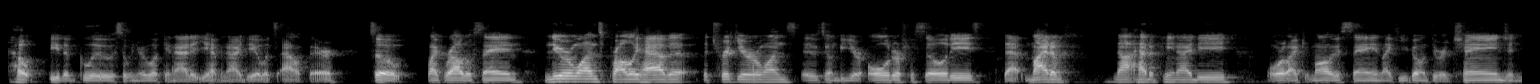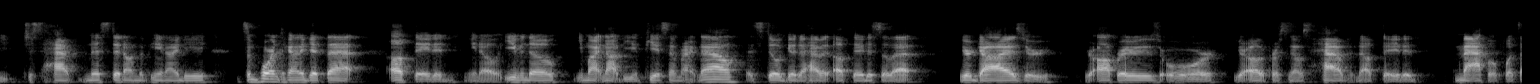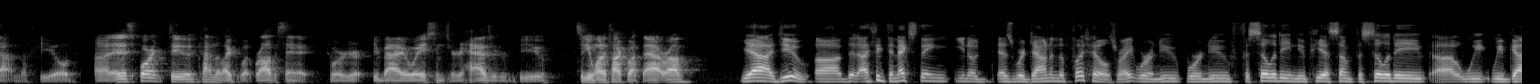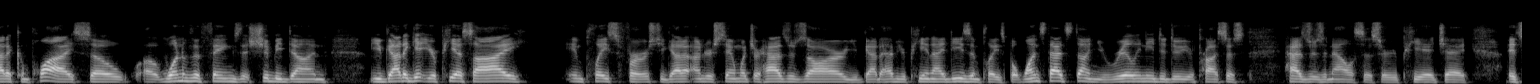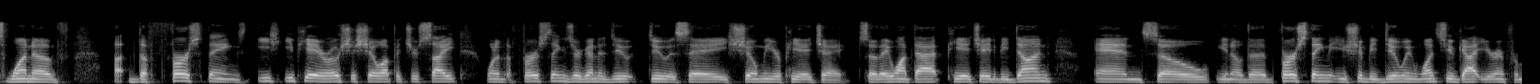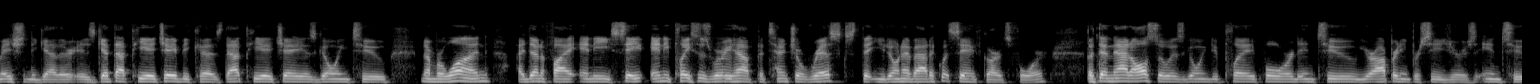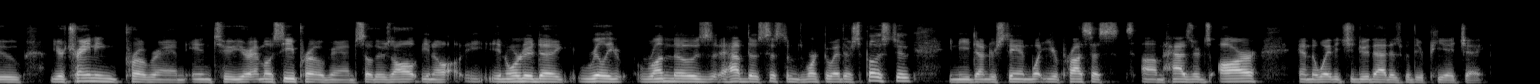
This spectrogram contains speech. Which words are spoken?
help be the glue. So when you're looking at it, you have an idea what's out there. So like Rob was saying, newer ones probably have it. The trickier ones is going to be your older facilities that might have not had a P&ID, or like Molly was saying, like you're going through a change and you just have missed it on the P&ID. It's important to kind of get that updated. You know, even though you might not be in PSM right now, it's still good to have it updated so that your guys or your operators or your other personnel have an updated map of what's out in the field. Uh, and it's important to kind of like what Rob was saying for your evaluations or your hazard review. So you want to talk about that, Rob? Yeah, I do. Uh, that I think the next thing, you know, as we're down in the foothills, right? We're a new we're a new facility, new PSM facility. Uh, we we've got to comply. So uh, one of the things that should be done, you've got to get your PSI in place first. You got to understand what your hazards are. You've got to have your P&IDs in place. But once that's done, you really need to do your process hazards analysis or your PHA. It's one of uh, the first things EPA or OSHA show up at your site, one of the first things they're going to do do is say, "Show me your PHA." So they want that PHA to be done. And so, you know, the first thing that you should be doing once you've got your information together is get that PHA because that PHA is going to number one identify any safe any places where you have potential risks that you don't have adequate safeguards for. But then that also is going to play forward into your operating procedures, into your training program, into your MOC program. So there's all, you know, in order to really run those, have those systems work the way they're supposed to, you need to understand what your process um, hazards are. And the way that you do that is with your PHA.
